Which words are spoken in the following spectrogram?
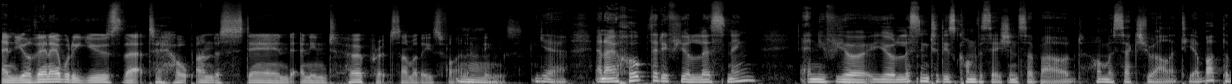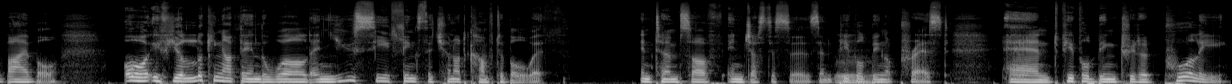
And you're then able to use that to help understand and interpret some of these finer mm. things. Yeah. And I hope that if you're listening and if you're you're listening to these conversations about homosexuality, about the Bible, or if you're looking out there in the world and you see things that you're not comfortable with in terms of injustices and people mm. being oppressed and people being treated poorly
